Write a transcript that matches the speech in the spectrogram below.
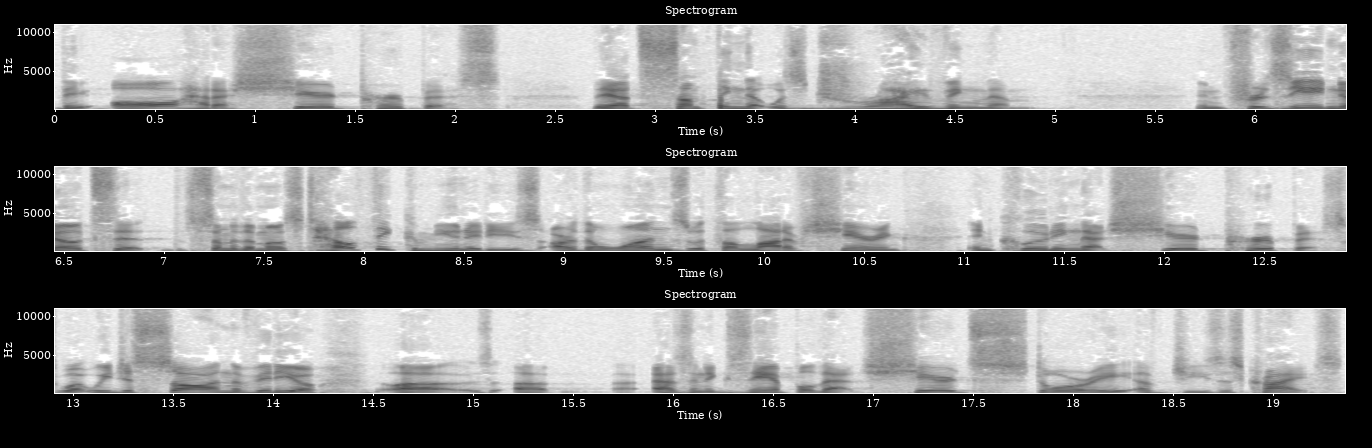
they all had a shared purpose. They had something that was driving them. And Frazee notes that some of the most healthy communities are the ones with a lot of sharing, including that shared purpose. What we just saw in the video uh, uh, as an example, that shared story of Jesus Christ.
